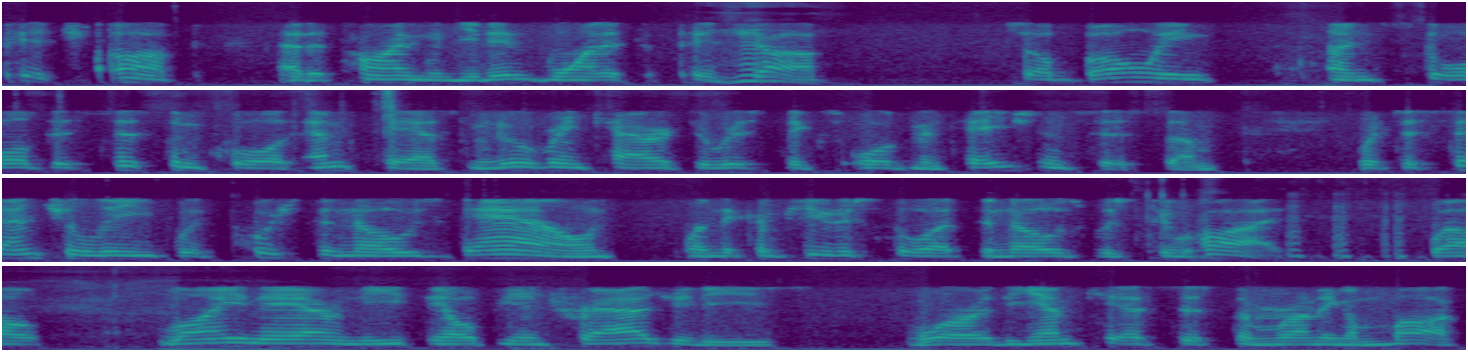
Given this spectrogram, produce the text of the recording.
pitch up at a time when you didn't want it to pitch mm-hmm. up. So Boeing installed this system called MCAS, Maneuvering Characteristics Augmentation System, which essentially would push the nose down when the computers thought the nose was too high. well, Lion Air and the Ethiopian tragedies were the MCAS system running amok,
